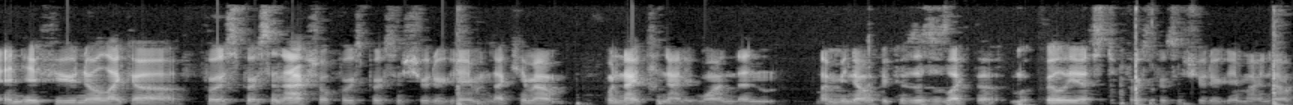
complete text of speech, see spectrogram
and if you know like a first-person actual first-person shooter game that came out in 1991, then let me know because this is like the earliest first-person shooter game I know.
